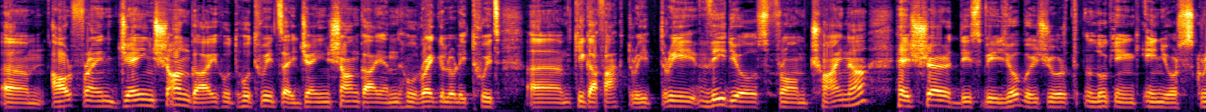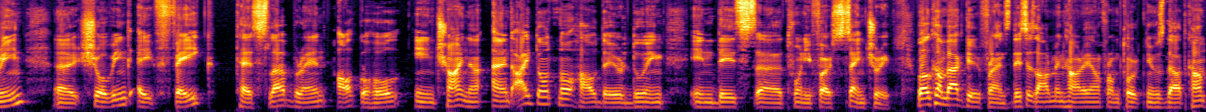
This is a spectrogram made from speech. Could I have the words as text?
Um, our friend in Shanghai, who, who tweets a in Shanghai and who regularly tweets um, Gigafactory 3 videos from China, has shared this video, which you're looking in your screen uh, showing a fake Tesla brand alcohol in China, and I don't know how they are doing in this uh, 21st century. Welcome back, dear friends. This is Armen Hareyan from TorqueNews.com.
